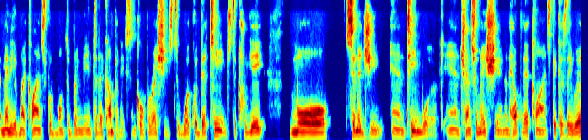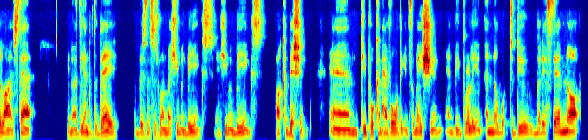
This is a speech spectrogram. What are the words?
many of my clients would want to bring me into their companies and corporations to work with their teams to create more synergy and teamwork and transformation and help their clients because they realize that, you know, at the end of the day, a business is run by human beings and human beings are conditioned and people can have all the information and be brilliant and know what to do but if they're not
